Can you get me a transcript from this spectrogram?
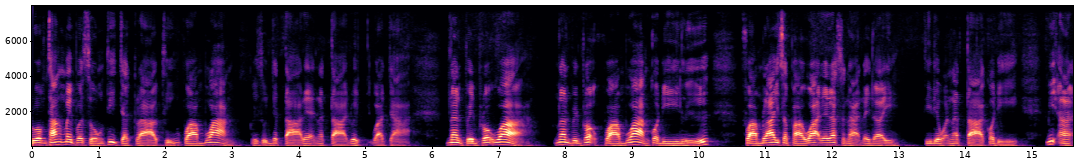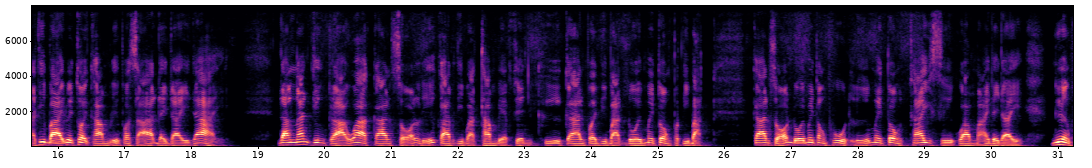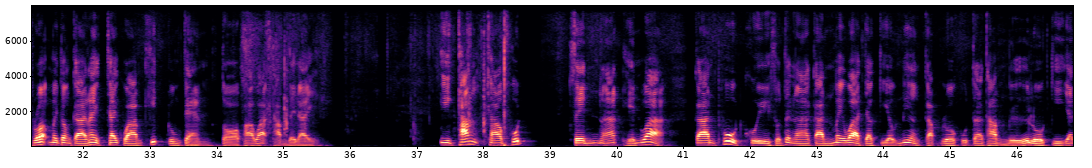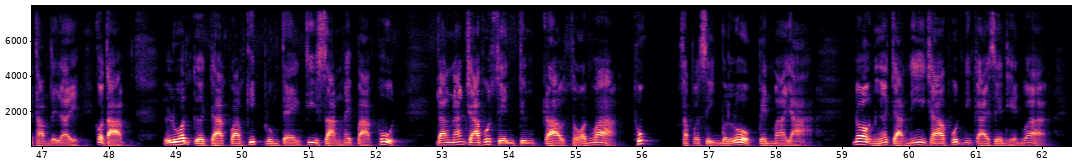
รวมทั้งไม่ประสงค์ที่จะกล่าวถึงความว่างหรือสุญญตาและอนัตตาด้วยวาจา นั่นเป็นเพราะว่านั่นเป็นเพราะความว่างก็ดีหรือความไร้สภาวะและลักษณะใดๆ ที่เรียกว่าอนัตตาก็ดีมิอาจอธิบายด้วยถ้อยคำหรือภาษาใด ๆ ได้ ดังนั้นจึงกล่าวว่าการสอนหรือการปฏิบัติธรรมแบบเซนคือการปฏิบัติโดยไม่ต้องปฏิบัติ การสอนโดยไม่ต้องพูดหรือไม่ต้องใช้สื่อความหมายใด ๆ เนื่องเพราะไม่ต้องการให้ใช้ความคิดปรุงแต่งต่อภาวะธรรมใด ๆ อีกทั้งชาวพุทธเซนนะเห็นว่าการพูดคุยสนทนากันไม่ว่าจะเกี่ยวเนื่องกับโลกุตธรรม หรือโลกียธรรมใด ๆ ก็ตาม ล้วนเกิดจากความคิดปรุงแต่งที่สั่งให้ปากพูด ดังนั้นชาวพุทธเซนจึงกล่าวสอนว่าทุกสรรพสิ่งบนโลกเป็นมายา นอกเหนือจากนี้ชาวพุทธนิกายเซนเห็นว่า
